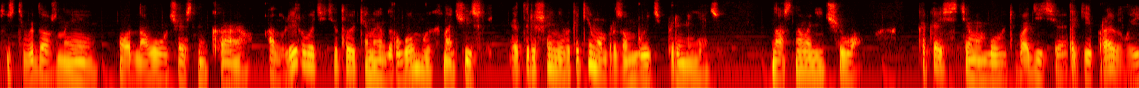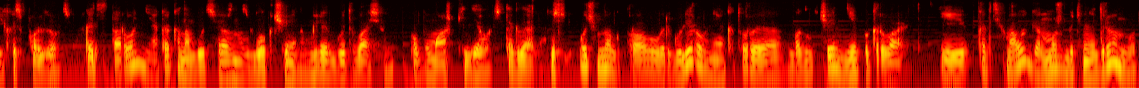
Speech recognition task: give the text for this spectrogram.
То есть вы должны у одного участника аннулировать эти токены, другому их начислить. Это решение вы каким образом будете применять? На основании чего? Какая система будет вводить такие правила и их использовать. Какая-то сторонняя, а как она будет связана с блокчейном, или это будет Вася по бумажке делать и так далее. То есть очень много правового регулирования, которое блокчейн не покрывает. И как технология он может быть внедрен, вот,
